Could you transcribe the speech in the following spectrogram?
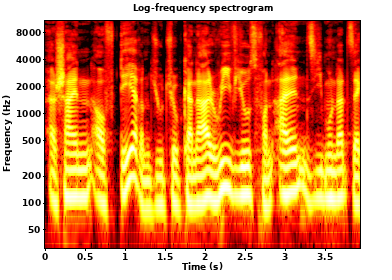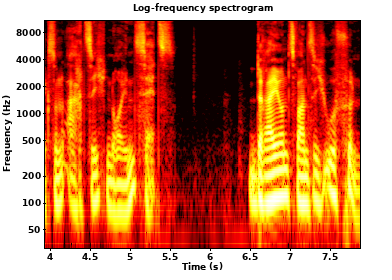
erscheinen auf deren YouTube-Kanal Reviews von allen 786 neuen Sets. 23.05 Uhr.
